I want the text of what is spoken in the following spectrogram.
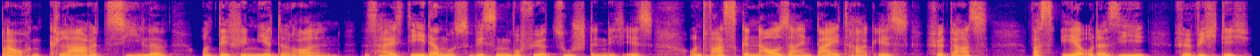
brauchen klare Ziele und definierte Rollen. Das heißt, jeder muss wissen, wofür er zuständig ist und was genau sein Beitrag ist für das, was er oder sie für wichtig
